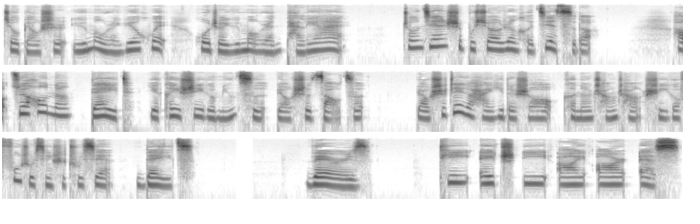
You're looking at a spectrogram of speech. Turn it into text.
就表示与某人约会或者与某人谈恋爱，中间是不需要任何介词的。好，最后呢，date 也可以是一个名词，表示枣子。表示这个含义的时候，可能常常是一个复数形式出现 dates，theirs。t h e i r s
